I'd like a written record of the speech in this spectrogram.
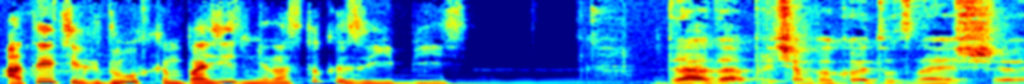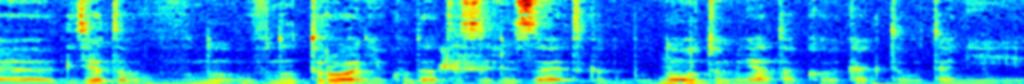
От этих двух композиций мне настолько заебись. Да, да, причем какой-то, знаешь, э, где-то внутрь они куда-то залезают, как бы. Ну, вот у меня такое как-то вот они...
